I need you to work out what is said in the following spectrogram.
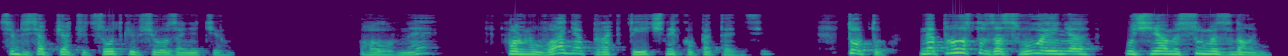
75% всього заняття. Головне формування практичних компетенцій. Тобто не просто засвоєння учнями суми знань,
